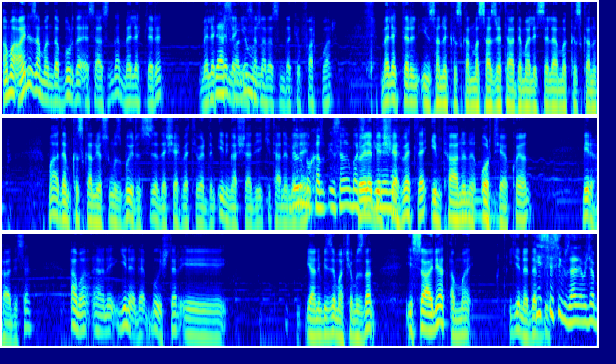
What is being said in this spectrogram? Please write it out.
Ama aynı zamanda burada esasında meleklerin meleklerle var, insan arasındaki fark var. Meleklerin insanı kıskanması Hazreti Adem Aleyhisselam'ı kıskanıp madem kıskanıyorsunuz buyurun size de şehveti verdim inin aşağı diye iki tane meleğin bakalım, insanın böyle bir geleni. şehvetle imtihanını hmm. ortaya koyan bir hadise. Ama yani yine de bu işler e, yani bizim açımızdan İsrailiyat ama yine de hissesi biz, güzel hocam.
